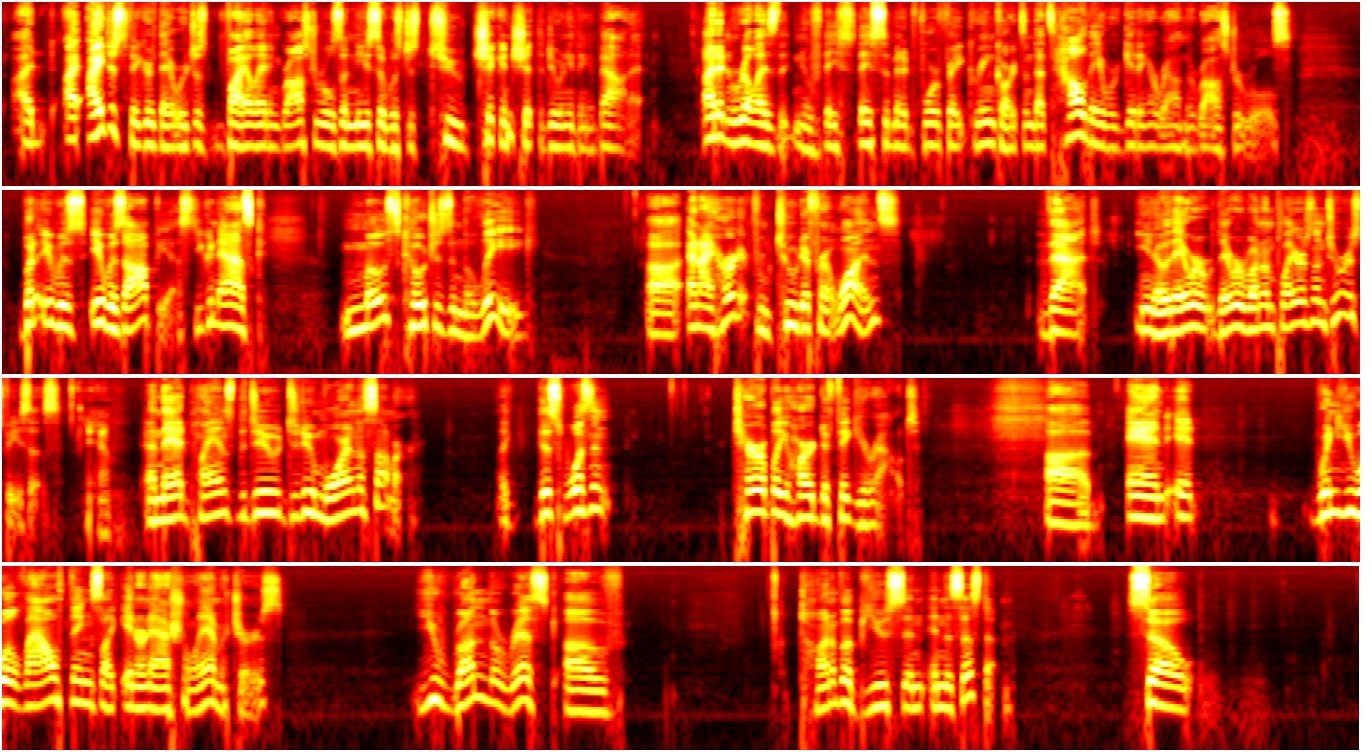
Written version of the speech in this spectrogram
I, I I just figured they were just violating roster rules, and Nisa was just too chicken shit to do anything about it. I didn't realize that you know they they submitted four fake green cards, and that's how they were getting around the roster rules. But it was it was obvious. You can ask most coaches in the league, uh, and I heard it from two different ones that you know they were they were running players on tourist visas, Yeah. and they had plans to do to do more in the summer. Like this wasn't terribly hard to figure out, uh, and it when you allow things like international amateurs, you run the risk of a ton of abuse in, in the system. So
